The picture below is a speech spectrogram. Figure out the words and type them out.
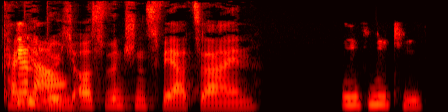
kann genau. ja durchaus wünschenswert sein. Definitiv.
